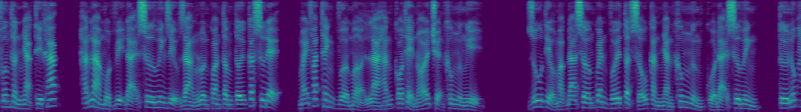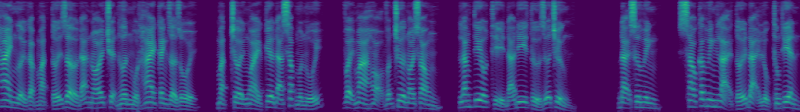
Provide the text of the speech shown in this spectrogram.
Phương thần nhạc thì khác, hắn là một vị đại sư huynh dịu dàng luôn quan tâm tới các sư đệ, máy phát thanh vừa mở là hắn có thể nói chuyện không ngừng nghỉ. Du Tiểu Mặc đã sớm quen với tật xấu cằn nhằn không ngừng của đại sư huynh, từ lúc hai người gặp mặt tới giờ đã nói chuyện hơn một hai canh giờ rồi, mặt trời ngoài kia đã sắp muốn núi, vậy mà họ vẫn chưa nói xong, Lăng Tiêu thì đã đi từ giữa chừng. Đại sư huynh, sao các huynh lại tới đại lục thông thiên?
